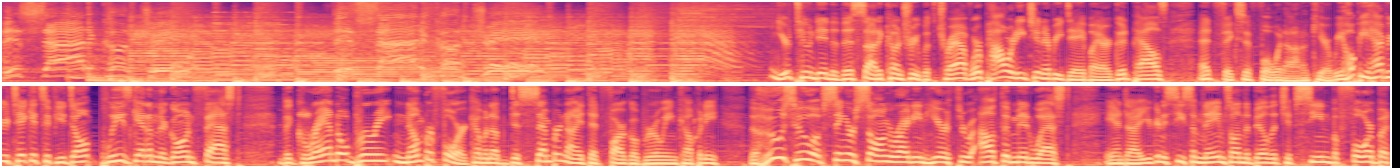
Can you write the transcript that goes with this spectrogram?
This side of country. You're tuned into this side of country with Trav. We're powered each and every day by our good pals at Fix It Forward Auto Care. We hope you have your tickets. If you don't, please get them. They're going fast. The Grand Ole Brewery number four coming up December 9th at Fargo Brewing Company. The who's who of singer songwriting here throughout the Midwest. And uh, you're going to see some names on the bill that you've seen before, but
